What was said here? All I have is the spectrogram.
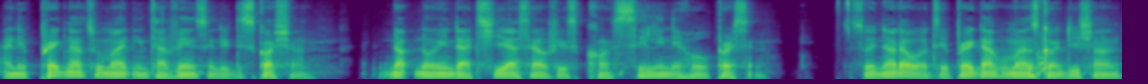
and a pregnant woman intervenes in the discussion, not knowing that she herself is concealing a whole person. So, in other words, a pregnant woman's condition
